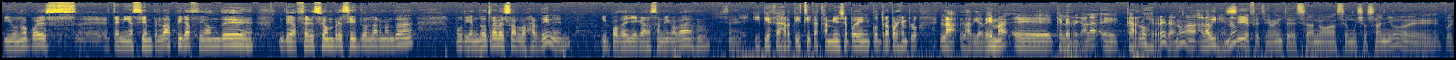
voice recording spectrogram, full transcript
y uno pues eh, tenía siempre la aspiración de, de hacerse hombrecito en la hermandad, pudiendo atravesar los jardines y poder llegar a San Nicolás. Y piezas artísticas también se pueden encontrar, por ejemplo, la, diadema eh, que le regala eh, Carlos Herrera ¿no? A, la Virgen, ¿no? Sí, efectivamente, esa no hace muchos años, eh, pues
